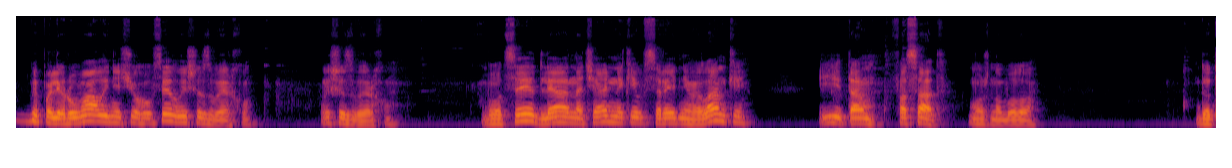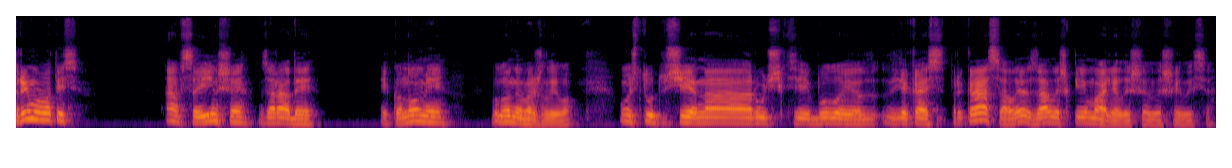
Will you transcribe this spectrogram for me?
не полірували нічого, все лише зверху. Лише зверху. Бо це для начальників середньої ланки, і там фасад можна було дотримуватись, а все інше заради економії було неважливо. Ось тут ще на ручці була якась прикраса, але залишки емалі лише лишилися.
